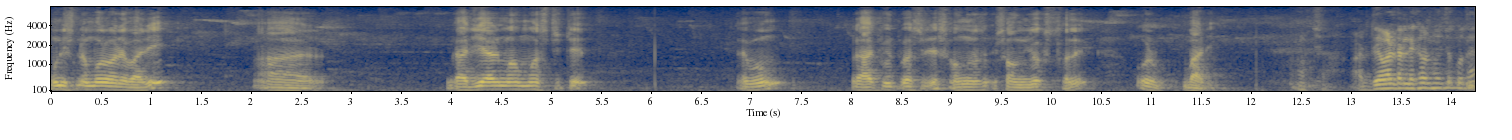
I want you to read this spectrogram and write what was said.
উনিশ নম্বর ওয়ার্ডে বাড়ি আর গাজিয়ার মোহাম্মদ স্ট্রিটে এবং রাজপুত স্ট্রিটের সংযোগ- সংযোগস্থলে ওর বাড়ি। আচ্ছা আর দেওয়ালটা লেখানো হয়েছে কোথায়?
